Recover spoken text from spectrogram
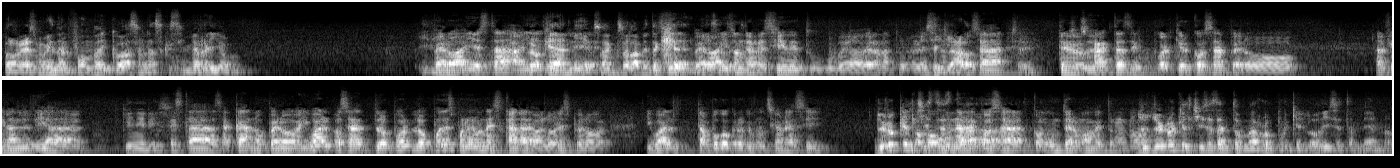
Pero a veces muy en el fondo hay cosas en las que sí me río. Y Pero digo, ahí está, ahí Pero es queda en donde- mí, o sea, solamente Sí, queda en mí, pero ahí es donde reside tu verdadera naturaleza. Sí, ¿no? claro. O sea, Sí. te Sí, sí. jactas de cualquier cosa, pero al final del día ¿Quién eres? estás acá, ¿no? Pero igual, o sea, lo, lo puedes poner en una escala de valores, pero igual tampoco creo que funcione así. Yo creo que el Como chiste una está... cosa, como un termómetro, ¿no? Yo, yo creo que el chiste está en tomarlo por quien lo dice también, ¿no?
